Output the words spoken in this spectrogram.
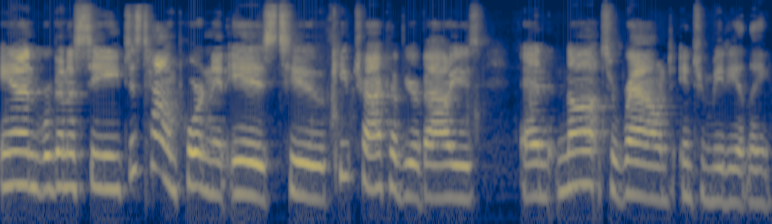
And we're going to see just how important it is to keep track of your values and not to round intermediately.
